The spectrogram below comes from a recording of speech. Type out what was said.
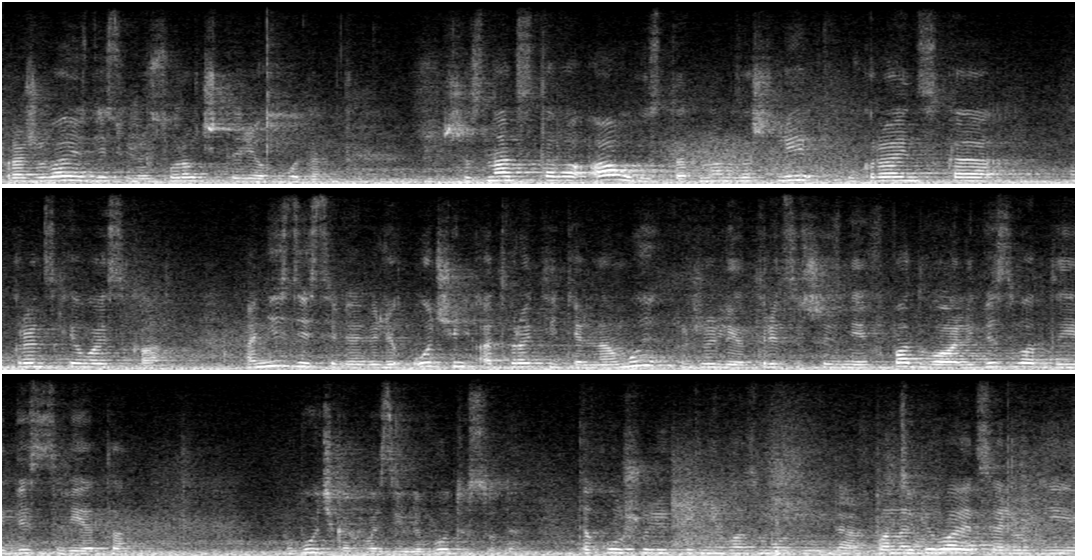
Проживаю здесь уже 44 года. 16 августа к нам зашли украинские войска. Они здесь себя вели очень отвратительно. Мы жили 36 дней в подвале, без воды, без света. В бочках возили воду сюда. Такую, что пить невозможно. Да, Понапиваются люди,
